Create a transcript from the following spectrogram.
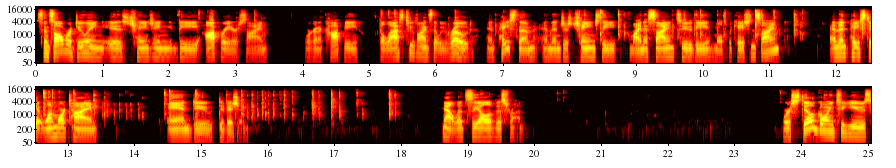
Since all we're doing is changing the operator sign, we're going to copy the last two lines that we wrote and paste them and then just change the minus sign to the multiplication sign and then paste it one more time and do division. Now let's see all of this run. We're still going to use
